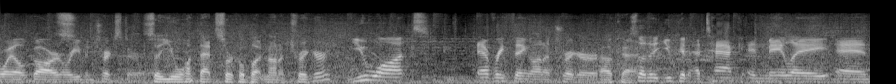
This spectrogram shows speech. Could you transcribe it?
Royal Guard, or even Trickster. so you want that circle button on a trigger? You want everything on a trigger, Okay. so that you can attack and melee, and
